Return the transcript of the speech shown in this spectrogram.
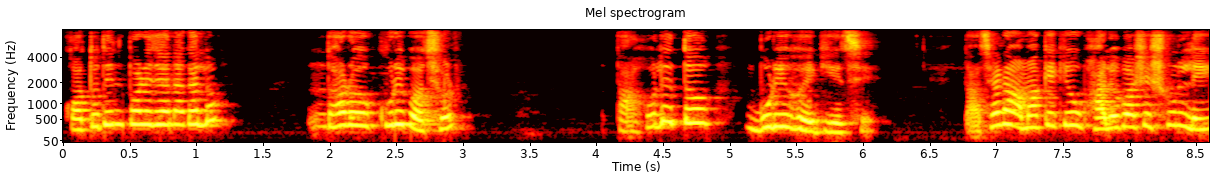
কতদিন পরে জানা গেল? ধরো কুড়ি বছর, তাহলে তো বুড়ি হয়ে গিয়েছে। তাছাড়া আমাকে কেউ ভালোবাসে শুনলেই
